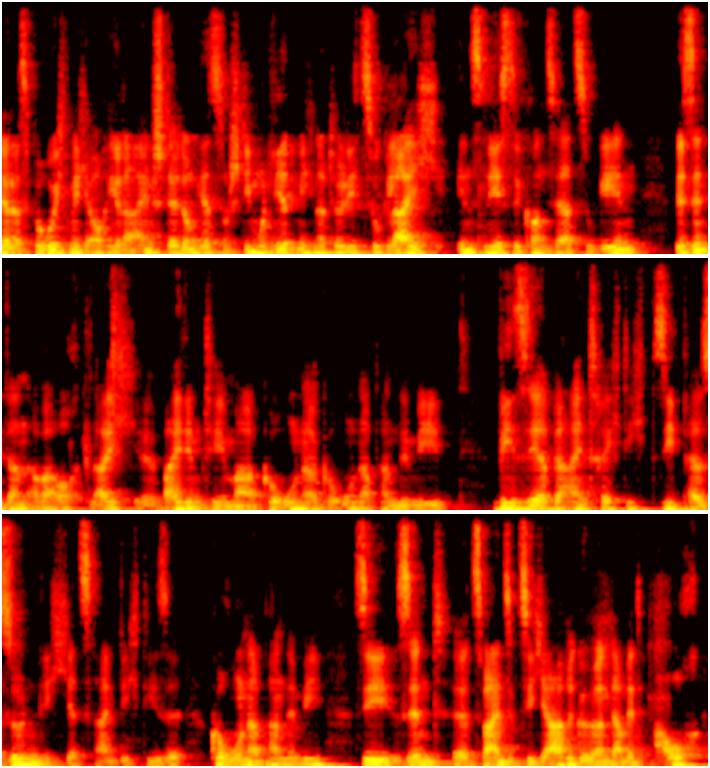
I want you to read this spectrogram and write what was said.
Ja, das beruhigt mich auch Ihre Einstellung jetzt und stimuliert mich natürlich zugleich ins nächste Konzert zu gehen. Wir sind dann aber auch gleich äh, bei dem Thema Corona, Corona-Pandemie. Wie sehr beeinträchtigt Sie persönlich jetzt eigentlich diese Corona-Pandemie? Sie sind 72 äh, Jahre, gehören damit auch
